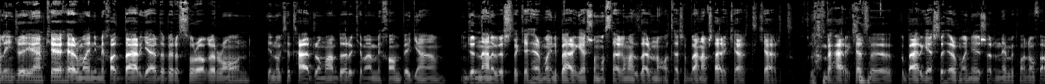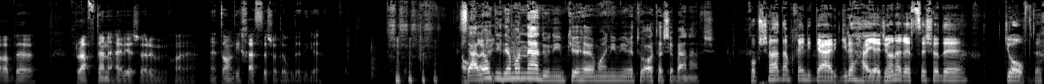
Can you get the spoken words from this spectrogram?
حالا اینجایی هم که هرماینی می‌خواد برگرده بره سراغ رون یه نکته ترجمه هم داره که من می‌خوام بگم. اینجا ننوشته که هرماینی برگشت و مستقیم از درون آتش بنفش حرکت کرد. کلا به حرکت به برگشت هرماینی اشاره نمی‌کنه و فقط به رفتن هری اشاره می‌کنه. احتمالی خسته شده بوده دیگه. صلاح دیده ما ندونیم که هرمانی میره تو آتش بنفش. خب شاید هم خیلی درگیر هیجان قصه شده. جا افتاده.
